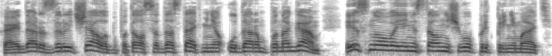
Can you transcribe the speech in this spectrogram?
Хайдар зарычал и попытался достать меня ударом по ногам, и снова я не стал ничего предпринимать.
